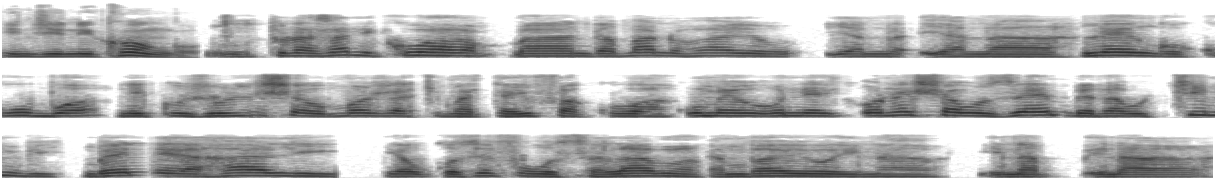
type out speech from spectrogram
nchini Kongo. Tunadhani kuwa maandamano hayo yana, yana lengo kubwa ni kujulisha umoja wa kimataifa kuwa umeonyesha uzembe na uchimbi mbele ya hali ya ukosefu wa usalama ambayo ina inakumba ina,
